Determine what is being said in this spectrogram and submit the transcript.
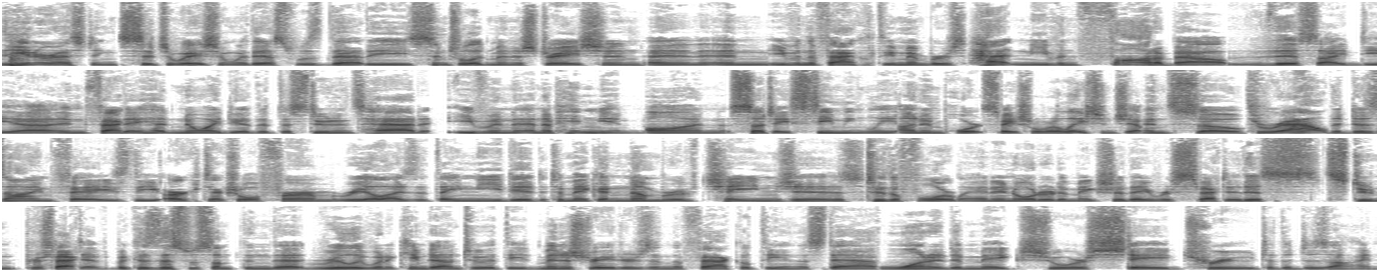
The interesting situation with this was that the central administration and, and even the faculty members hadn't even thought about this idea. In fact, they had no idea that the students had even an opinion on such a seemingly unimportant spatial relationship. And so throughout the design phase, the architectural firm realized that they needed to make a number of changes to the floor plan in order to make sure they respected this student perspective. Because this was something that really, when it came down to it, the administrators and the faculty and the staff wanted to make sure stayed true to the design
